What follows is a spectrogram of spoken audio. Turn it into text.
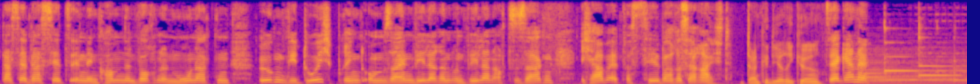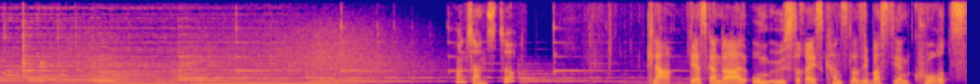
dass er das jetzt in den kommenden Wochen und Monaten irgendwie durchbringt, um seinen Wählerinnen und Wählern auch zu sagen, ich habe etwas Zählbares erreicht. Danke dir, Rike. Sehr gerne. Und sonst so? Klar, der Skandal um Österreichs Kanzler Sebastian Kurz,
